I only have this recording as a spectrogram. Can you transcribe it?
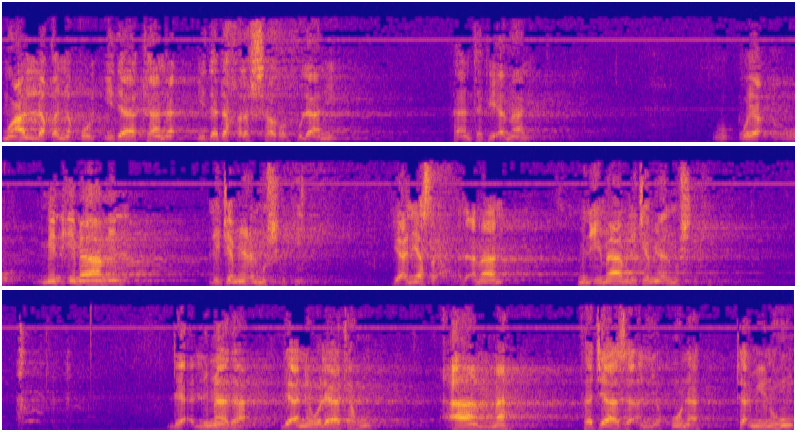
معلقا يقول إذا كان إذا دخل الشهر الفلاني فأنت في أمان من إمام لجميع المشركين. يعني يصح الأمان من إمام لجميع المشركين. لماذا؟ لأن ولايته عامة فجاز أن يكون تأمينه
